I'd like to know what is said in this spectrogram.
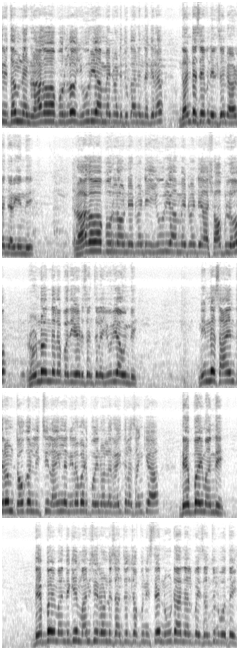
క్రితం నేను రాఘవాపూర్లో యూరియా అమ్మేటువంటి దుకాణం దగ్గర గంట సేపు నిల్చొని రావడం జరిగింది. రాఘవాపూర్లో ఉండేటువంటి యూరియా అమ్మేటువంటి ఆ షాపులో రెండు వందల పదిహేడు సంచుల యూరియా ఉంది. నిన్న సాయంత్రం టోకన్లు ఇచ్చి లైన్లో నిలబడిపోయిన వాళ్ళ రైతుల సంఖ్య డెబ్బై మంది. డెబ్బై మందికి మనిషి రెండు సంచులు చొప్పునిస్తే నూట నలభై సంచులు పోతాయి.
